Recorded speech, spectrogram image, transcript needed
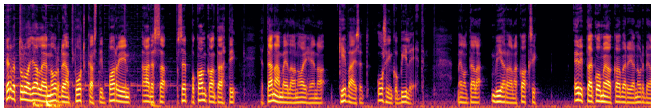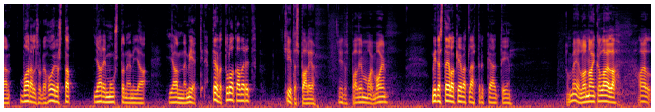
Tervetuloa jälleen Nordean podcastin pariin. Äänessä Seppo Kankaantähti ja tänään meillä on aiheena keväiset osinkobileet. Meillä on täällä vieraana kaksi erittäin komeaa kaveria Nordean varallisuuden hoidosta, Jari Mustonen ja Janne Miettinen. Tervetuloa kaverit. Kiitos paljon. Kiitos paljon, moi moi. Mitäs teillä on kevät lähtenyt käyntiin? No meillä on aika lailla,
